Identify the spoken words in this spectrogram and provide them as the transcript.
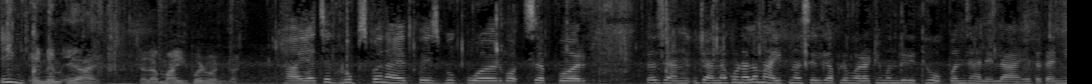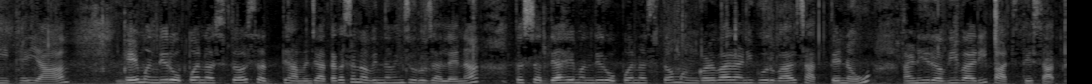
Inc. M M A I त्याला माईक पण म्हणतात. हा याचे ग्रुप्स पण आहेत फेसबुकवर व्हॉट्सॲपवर तर ज्यां ज्यांना कोणाला माहीत नसेल की आपलं मराठी मंदिर इथे ओपन झालेलं आहे तर त्यांनी इथे या. हे मंदिर ओपन असतं सध्या. म्हणजे आता कसं नवीन नवीन सुरू झालं आहे ना तर सध्या हे मंदिर ओपन असतं मंगळवार आणि गुरुवार सात ते नऊ आणि रविवारी पाच ते सात.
